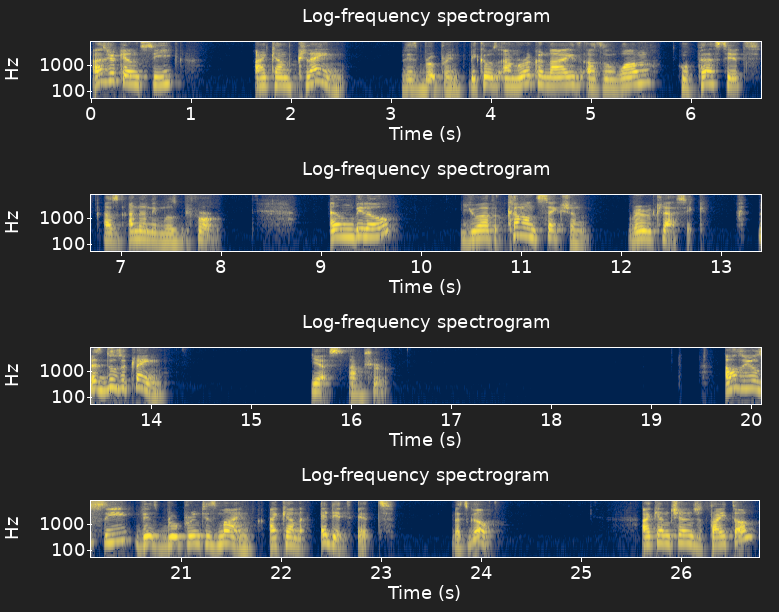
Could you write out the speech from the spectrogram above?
As you can see, I can claim this blueprint because I'm recognized as the one who passed it as anonymous before. And below, you have a comment section, very classic. Let's do the claim. Yes, I'm sure. As you'll see, this blueprint is mine. I can edit it. Let's go. I can change the title,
